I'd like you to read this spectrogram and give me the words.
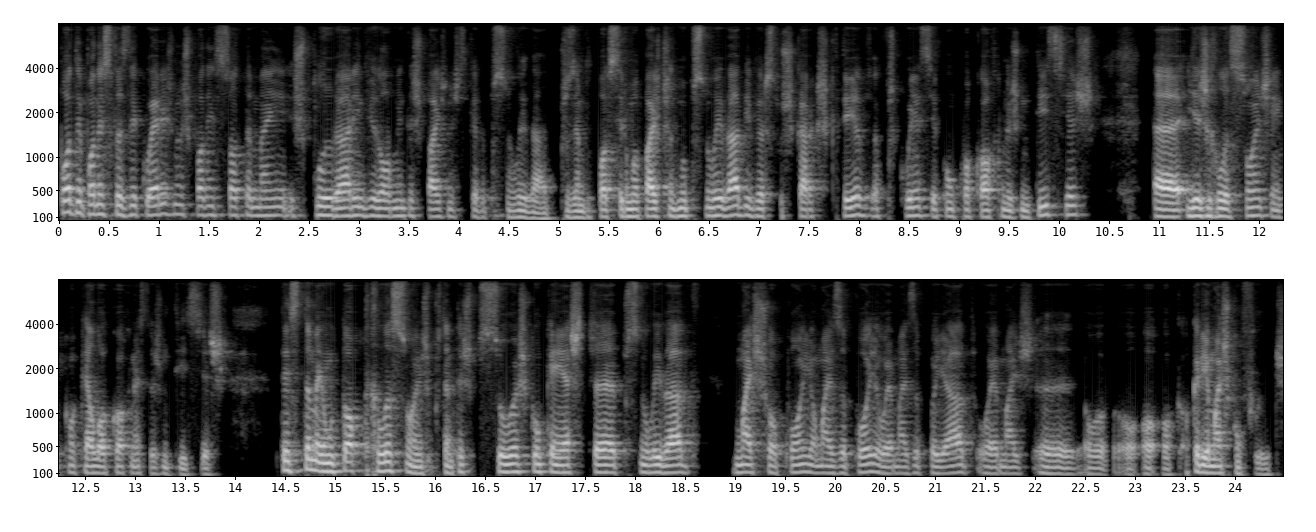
Podem, podem-se fazer queries, mas podem só também explorar individualmente as páginas de cada personalidade. Por exemplo, pode ser uma página de uma personalidade e ver-se os cargos que teve, a frequência com que ocorre nas notícias uh, e as relações em com que ela ocorre nessas notícias. Tem-se também um top de relações, portanto, as pessoas com quem esta personalidade mais se opõe ou mais apoia, ou é mais apoiado, ou é mais uh, ou, ou, ou, ou, cria mais conflitos.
